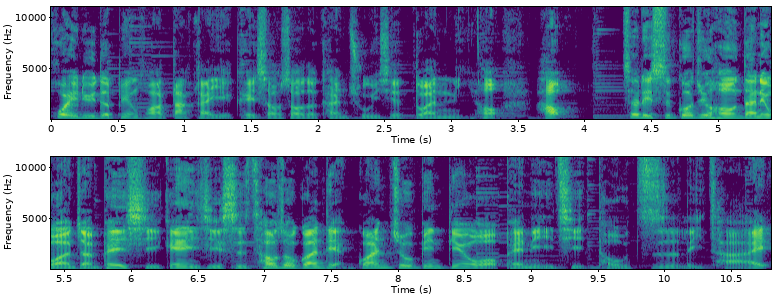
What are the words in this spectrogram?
汇率的变化，大概也可以稍稍的看出一些端倪哈。好，这里是郭俊宏带你玩转配息，给你及时操作观点，关注并订阅我，陪你一起投资理财。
